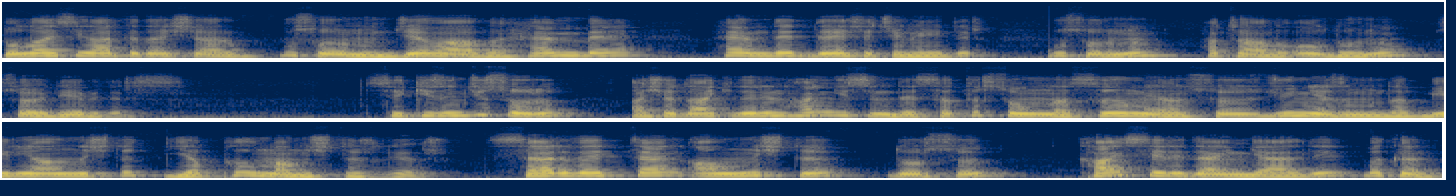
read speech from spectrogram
Dolayısıyla arkadaşlar bu sorunun cevabı hem B hem de D seçeneğidir. Bu sorunun hatalı olduğunu söyleyebiliriz. 8. soru aşağıdakilerin hangisinde satır sonuna sığmayan sözcüğün yazımında bir yanlışlık yapılmamıştır diyor. Servetten almıştı Dursun. Kayseri'den geldi. Bakın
